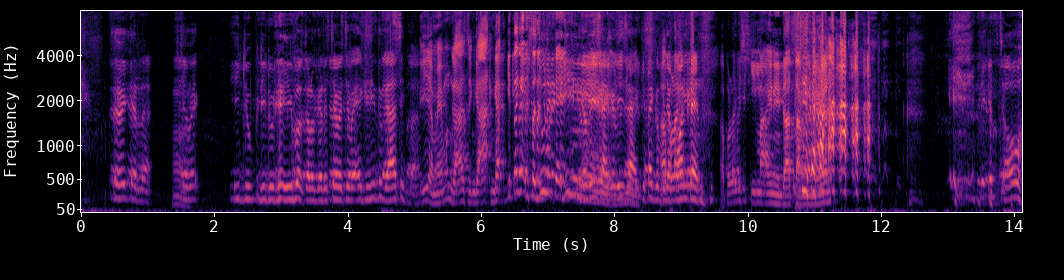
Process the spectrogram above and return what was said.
tapi karena Hmm. cewek hidup di dunia ini bang kalau gak ada cewek-cewek eksis itu gak asik bang Iya memang nggak asing nggak nggak kita nggak bisa julid kayak gini Nggak nih. bisa, nggak bisa. Kita nggak punya Apalagi- konten. apalagi si Kima ini datang ini kan dia kan cowok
